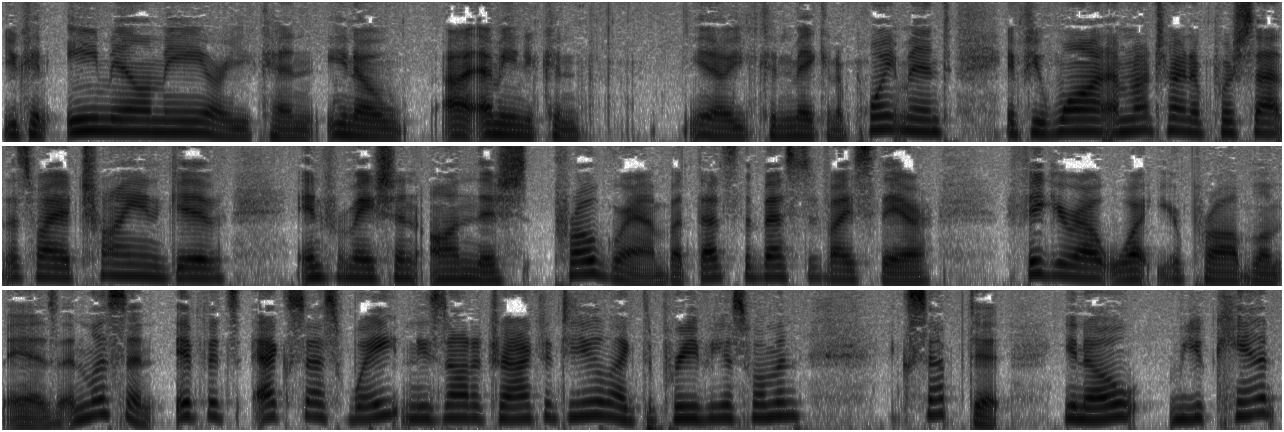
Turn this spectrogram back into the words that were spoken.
You can email me or you can, you know, uh, I mean, you can you know, you can make an appointment if you want. I'm not trying to push that. That's why I try and give information on this program, but that's the best advice there. Figure out what your problem is. And listen, if it's excess weight and he's not attracted to you like the previous woman, accept it. You know, you can't,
